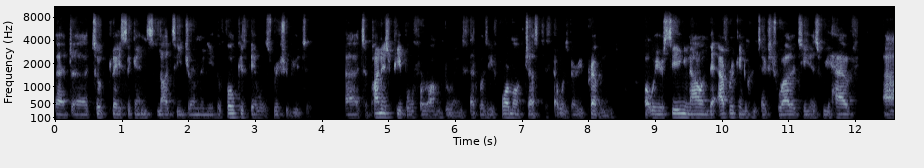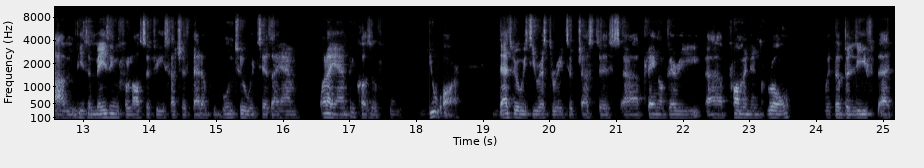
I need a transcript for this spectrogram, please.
that uh, took place against Nazi Germany. The focus there was retributive, uh, to punish people for wrongdoings. That was a form of justice that was very prevalent. What we are seeing now in the African contextuality is we have um, these amazing philosophies, such as that of Ubuntu, which says, I am what I am because of who you are. That's where we see restorative justice uh, playing a very uh, prominent role with the belief that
